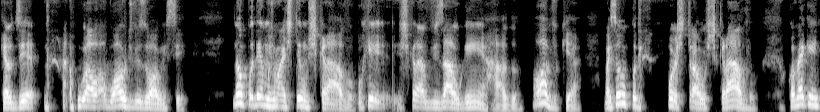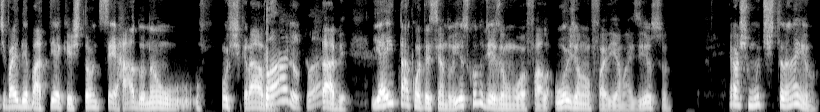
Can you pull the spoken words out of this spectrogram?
quero dizer o, o audiovisual em si. Não podemos mais ter um escravo, porque escravizar alguém é errado. Óbvio que é. Mas se eu não puder mostrar o escravo, como é que a gente vai debater a questão de ser errado ou não o, o escravo? Claro, claro. Sabe? E aí tá acontecendo isso. Quando o Jason Momoa fala, hoje eu não faria mais isso, eu acho muito estranho.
